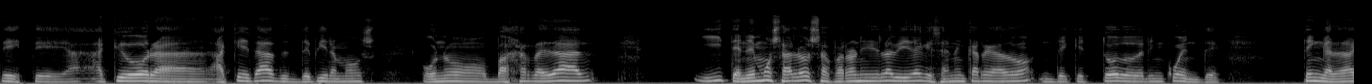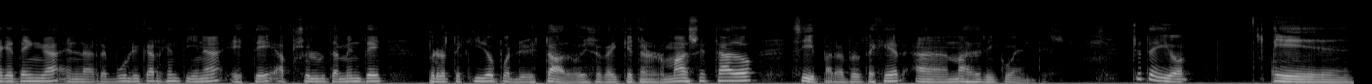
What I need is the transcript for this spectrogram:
este, a, qué hora, a qué edad debiéramos o no bajar la edad. Y tenemos a los zafarones de la vida que se han encargado de que todo delincuente tenga la edad que tenga en la República Argentina esté absolutamente protegido por el Estado. Eso que hay que tener más Estado, sí, para proteger a más delincuentes. Yo te digo, eh,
